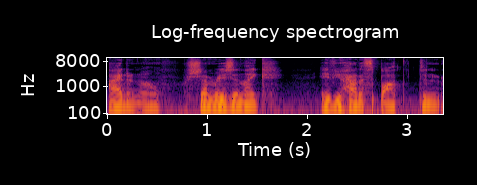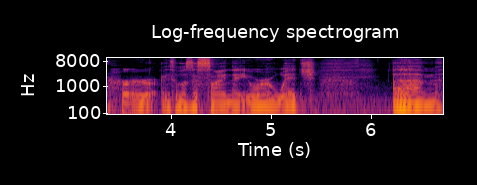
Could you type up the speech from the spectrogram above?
I don't know for some reason like if you had a spot that didn't hurt it was a sign that you were a witch. Um,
